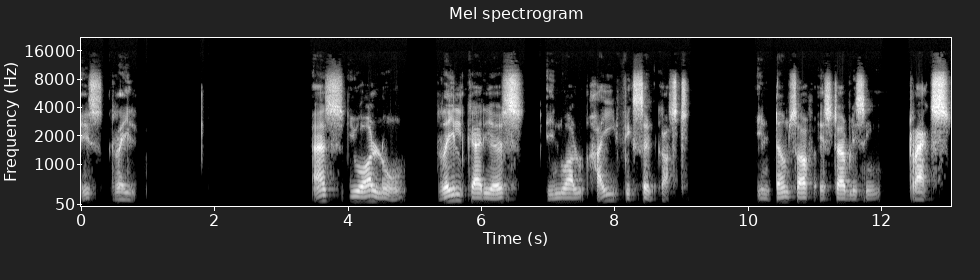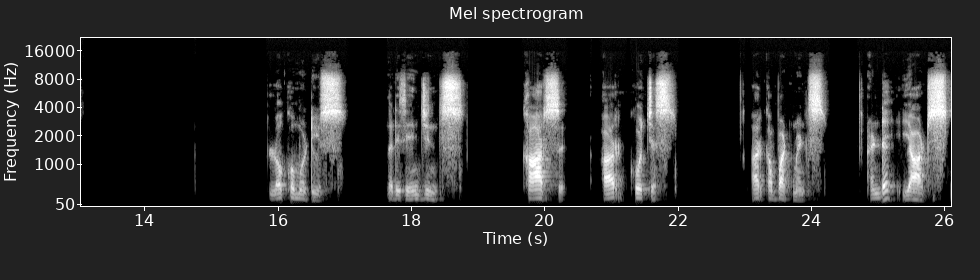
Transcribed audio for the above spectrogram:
is rail. As you all know Rail carriers involve high fixed cost in terms of establishing tracks, locomotives, that is engines, cars or coaches or compartments and yards.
